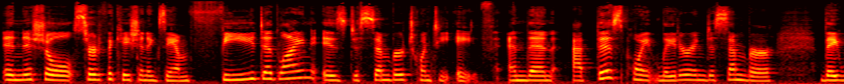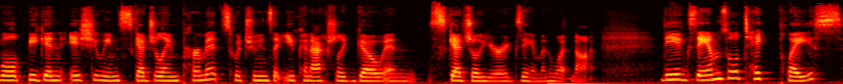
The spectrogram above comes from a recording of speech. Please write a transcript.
initial certification exam fee deadline is December 28th. And then at this point, later in December, they will begin issuing scheduling permits, which means that you can actually go and schedule your exam and whatnot. The exams will take place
